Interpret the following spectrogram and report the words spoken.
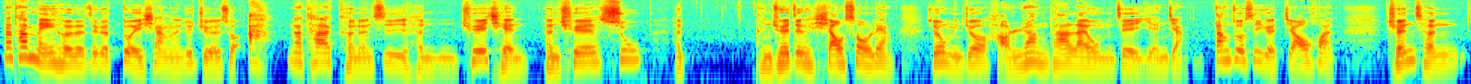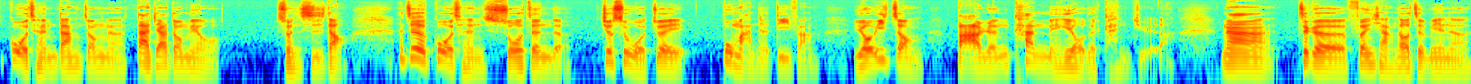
那他媒合的这个对象呢，就觉得说啊，那他可能是很缺钱，很缺书。很缺这个销售量，所以我们就好让他来我们这里演讲，当做是一个交换。全程过程当中呢，大家都没有损失到。那这个过程说真的，就是我最不满的地方，有一种。把人看没有的感觉啦。那这个分享到这边呢，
